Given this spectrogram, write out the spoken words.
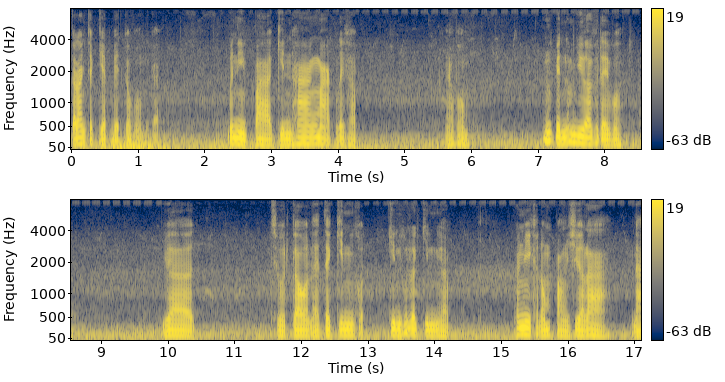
กำลังจะเก็บเบ็ดกับผมกับวันนี้ปลากินห้างมากเลยครับนะครับผมมันเป็นน้ำเยื่อคือใดบ่เยื่อสูตรเก่าแหละแต่กินคนกินคนละกินครับ มันมีขนมปังเชื้อราหนา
